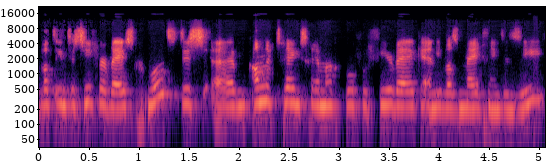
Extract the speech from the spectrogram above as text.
wat intensiever bezig moet. Dus een ander trainingsschema gevoel voor vier weken en die was mega intensief.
